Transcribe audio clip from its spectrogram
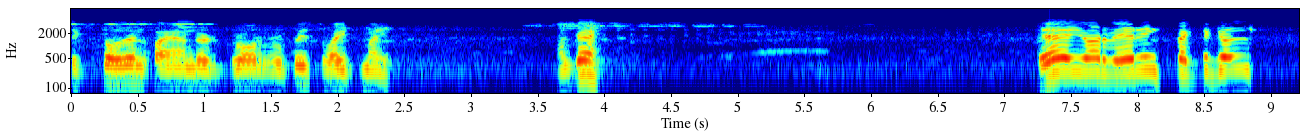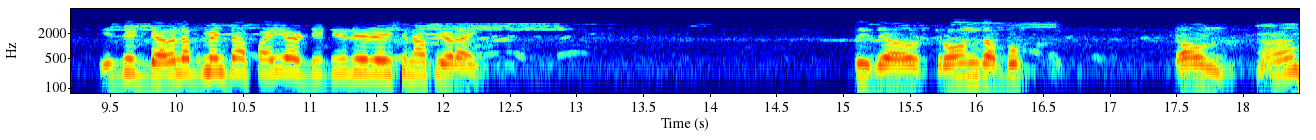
6,500 crore rupees white money. Okay. Hey, you are wearing spectacles. Is it development of eye or deterioration of your eye? See, they have thrown the book down. Huh?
